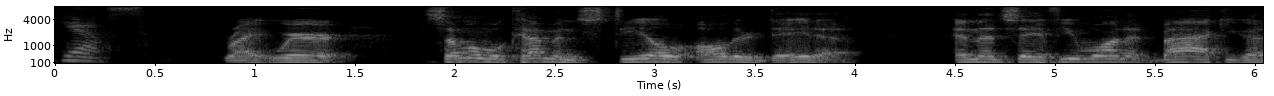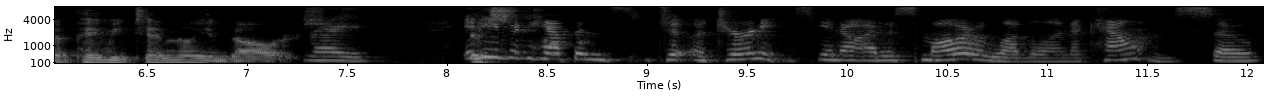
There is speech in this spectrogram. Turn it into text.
Yes. Right, where someone will come and steal all their data, and then say, if you want it back, you got to pay me ten million dollars. Right. It it's, even happens to attorneys, you know, at a smaller level and accountants. So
